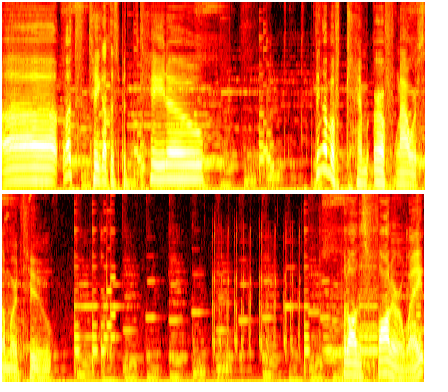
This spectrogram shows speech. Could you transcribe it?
Uh, let's take out this potato. I think I have a chem or a flower somewhere too. Put all this fodder away.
